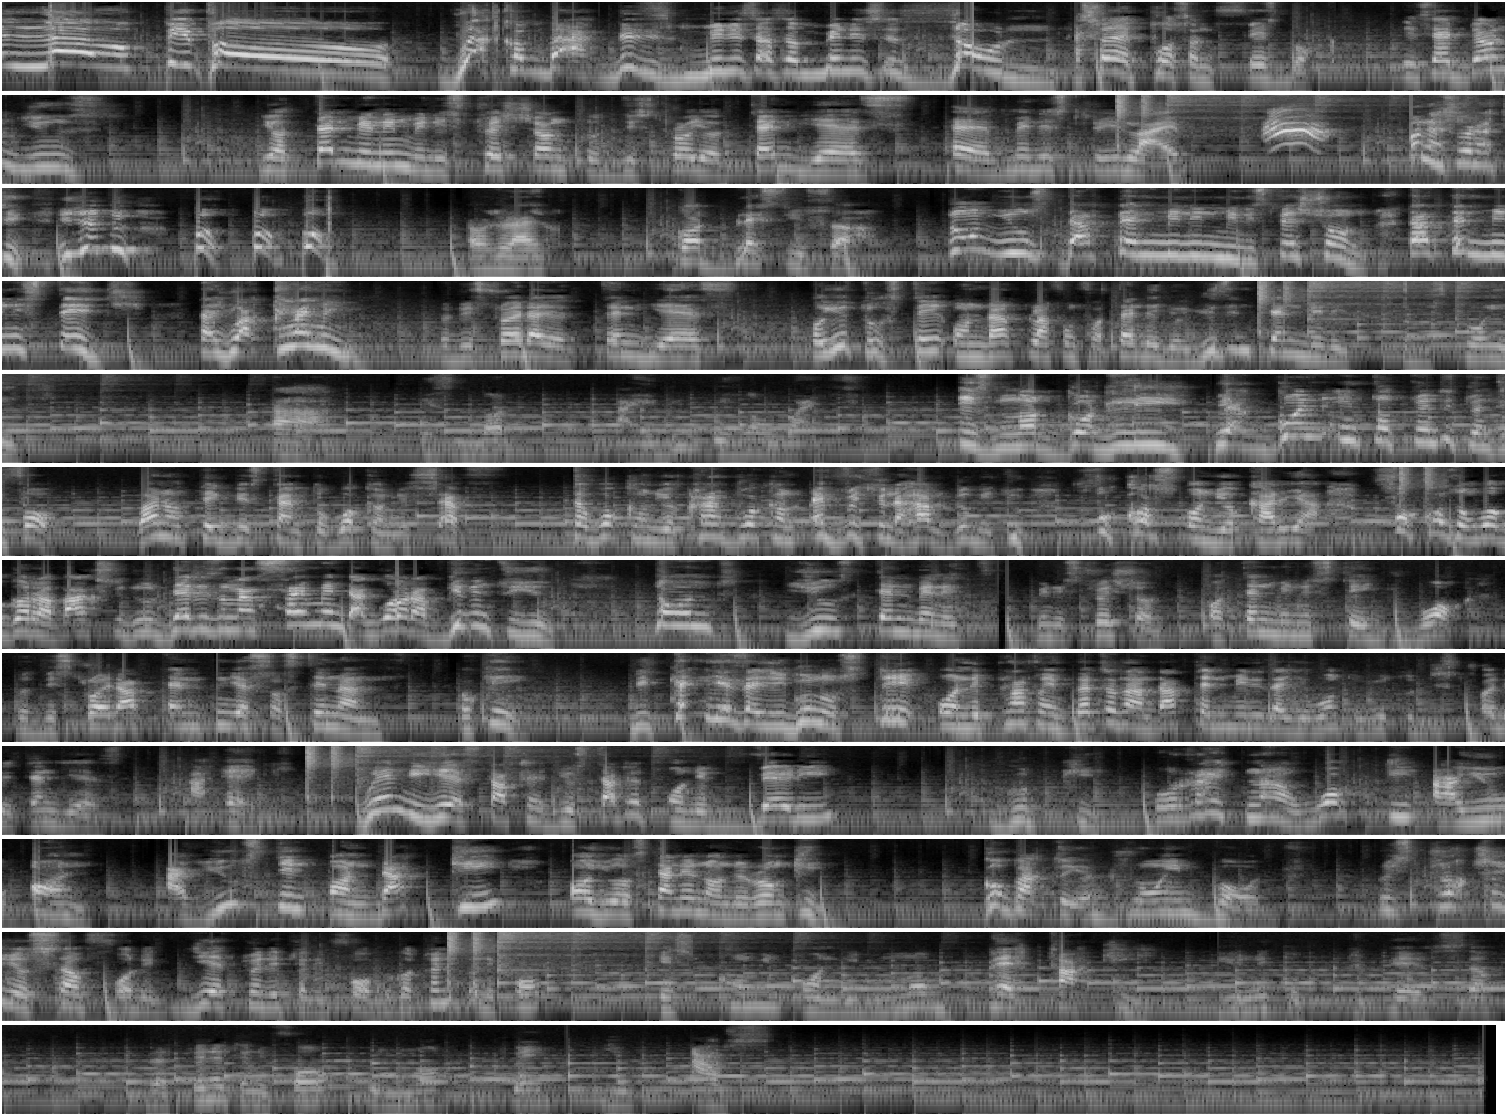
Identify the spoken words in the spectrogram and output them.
Hello, people! Welcome back. This is Minister to Minister Zone. I saw a post on Facebook. It said, Don't use your 10 minute ministration to destroy your 10 years uh, ministry life. Ah! When I saw that thing, it just boom, boom, boom. I was like, God bless you, sir. Don't use that 10 minute ministration, that 10 minute stage that you are climbing to destroy that your 10 years. For you to stay on that platform for 10 days, you're using 10 minutes it. Ah, it's not ideal, it's not wise. It's not godly. We are going into 2024. Why not take this time to work on yourself? To work on your craft, work on everything that has to do with you. Focus on your career. Focus on what God have asked you to do. There is an assignment that God have given to you. Don't use 10 minutes administration or 10 minute stage work to destroy that 10 years sustenance. Okay. The 10 years that you're going to stay on the platform better than that 10 minutes that you want to use to destroy the 10 years ahead. When the year started, you started on a very good key. But right now, what key are you on? Are you still on that key or you're standing on the wrong key? Go back to your drawing board. Restructure yourself for the year 2024 because 2024 is coming on the more better key. You need to prepare yourself. that 2024 will not out.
